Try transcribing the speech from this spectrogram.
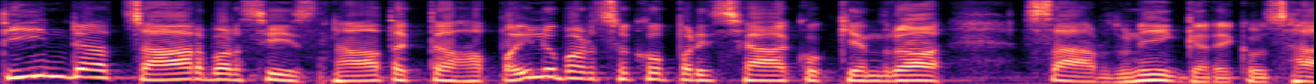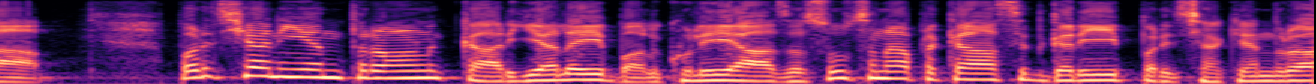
तीन र चार वर्षीय स्नातक तह पहिलो वर्षको परीक्षाको केन्द्र सार्वजनिक गरेको छ। परीक्षा नियन्त्रण कार्यालय बल्खुले आज सूचना प्रकाशित गरी परीक्षा केन्द्र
